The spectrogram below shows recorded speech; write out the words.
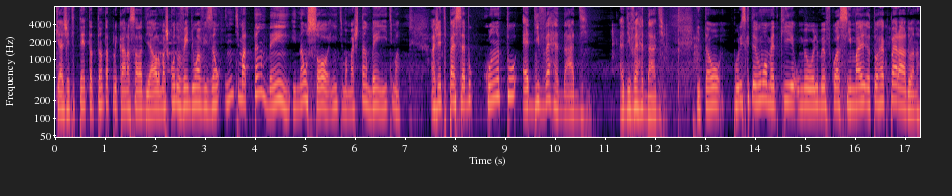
que a gente tenta tanto aplicar na sala de aula, mas quando vem de uma visão íntima também, e não só íntima, mas também íntima, a gente percebe o quanto é de verdade. É de verdade. Então, por isso que teve um momento que o meu olho meu ficou assim, mas eu estou recuperado, Ana,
